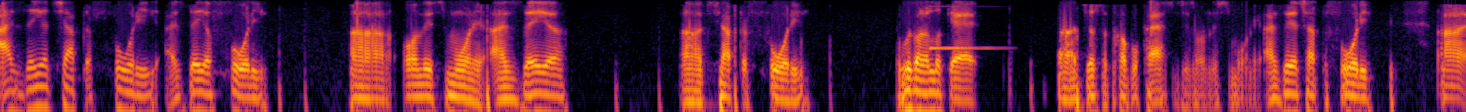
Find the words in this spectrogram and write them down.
Isaiah chapter 40. Isaiah 40 uh, on this morning. Isaiah uh, chapter 40. We're going to look at uh, just a couple passages on this morning. Isaiah chapter 40. Uh,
